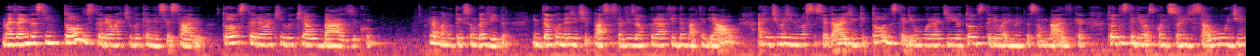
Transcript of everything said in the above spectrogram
Mas ainda assim, todos terão aquilo que é necessário, todos terão aquilo que é o básico para a manutenção da vida. Então, quando a gente passa essa visão para a vida material, a gente imagina uma sociedade em que todos teriam moradia, todos teriam alimentação básica, todos teriam as condições de saúde.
